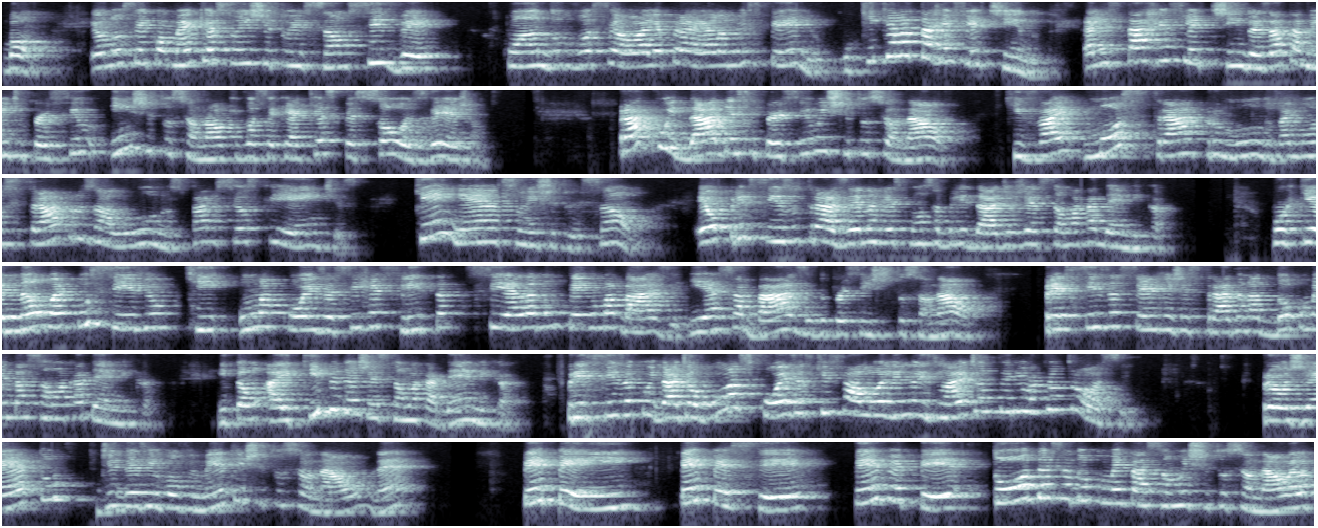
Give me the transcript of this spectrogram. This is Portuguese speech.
Bom, eu não sei como é que a sua instituição se vê quando você olha para ela no espelho. O que, que ela está refletindo? Ela está refletindo exatamente o perfil institucional que você quer que as pessoas vejam? Para cuidar desse perfil institucional, que vai mostrar para o mundo, vai mostrar para os alunos, para os seus clientes, quem é a sua instituição, eu preciso trazer na responsabilidade a gestão acadêmica. Porque não é possível que uma coisa se reflita se ela não tem uma base. E essa base do perfil institucional precisa ser registrada na documentação acadêmica. Então, a equipe da gestão acadêmica precisa cuidar de algumas coisas que falou ali no slide anterior que eu trouxe. Projeto de desenvolvimento institucional, né? PPI, PPC, PPP, toda essa documentação institucional, ela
